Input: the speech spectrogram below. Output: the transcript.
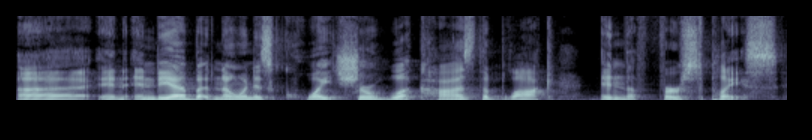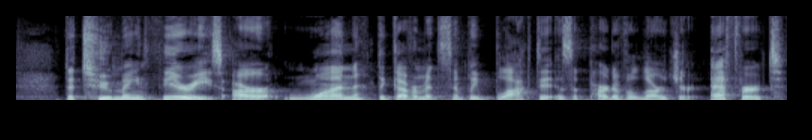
uh, in India, but no one is quite sure what caused the block in the first place. The two main theories are one, the government simply blocked it as a part of a larger effort,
